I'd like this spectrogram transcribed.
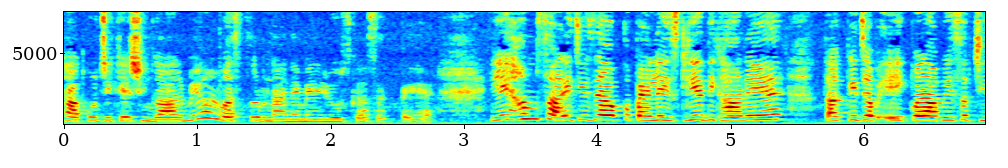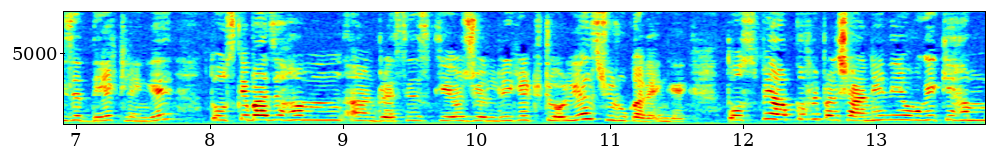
ठाकुर जी के श्रृंगार में और वस्त्र बनाने में यूज़ कर सकते हैं। ये हम सारी चीज़ें आपको पहले इसलिए दिखा रहे हैं ताकि जब एक बार आप ये सब चीज़ें देख लेंगे तो उसके बाद जब हम ड्रेसेस के और ज्वेलरी के ट्यूटोरियल शुरू करेंगे तो उसमें आपको फिर परेशानी नहीं होगी कि हम,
